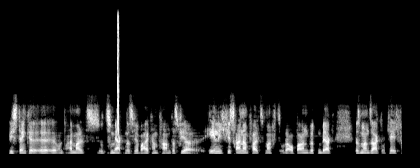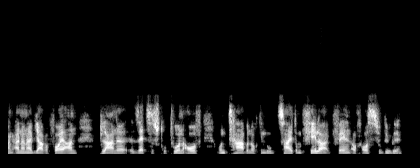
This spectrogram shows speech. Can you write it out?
wie ich denke, äh, und einmal zu, zu, merken, dass wir Wahlkampf haben, dass wir ähnlich wie es Rheinland-Pfalz macht oder auch Baden-Württemberg, dass man sagt, okay, ich fange eineinhalb Jahre vorher an, plane, setze Strukturen auf und habe noch genug Zeit, um Fehlerquellen auch auszubügeln.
